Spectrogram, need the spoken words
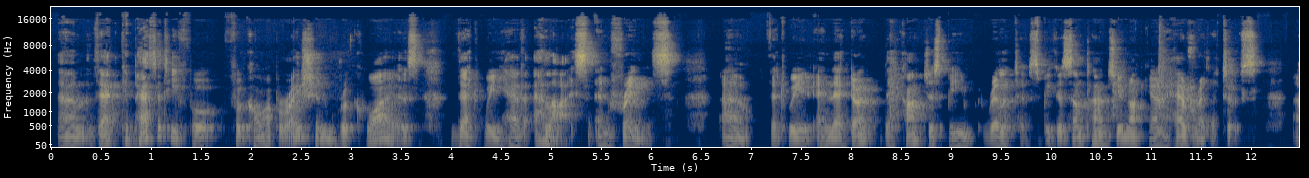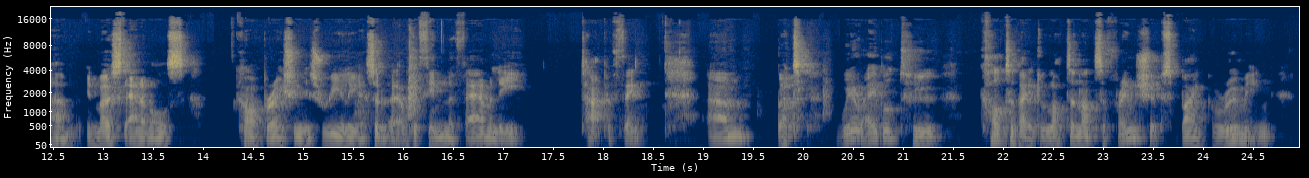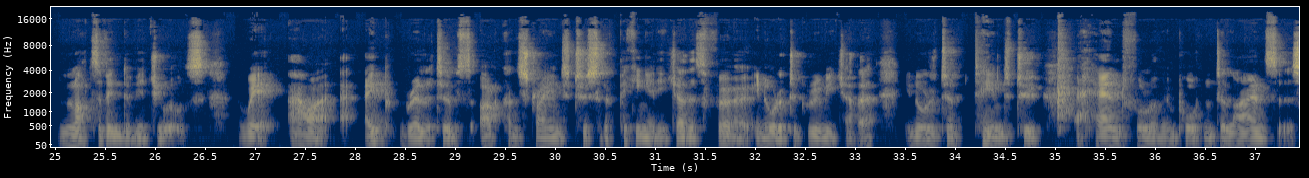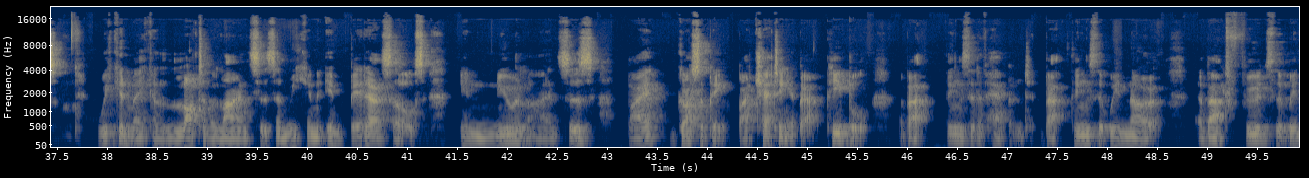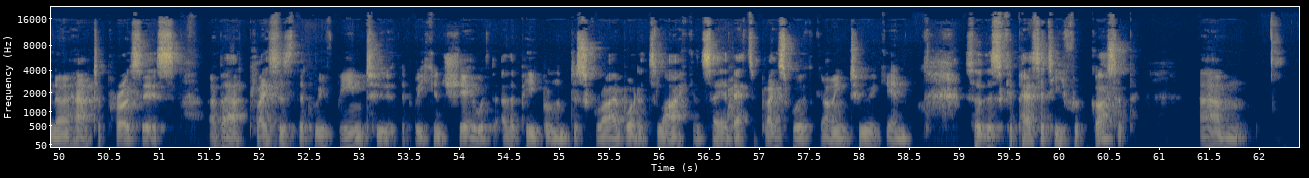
um, that capacity for, for cooperation requires that we have allies and friends. Uh, that we and they don't they can't just be relatives because sometimes you're not going to have relatives. Um, in most animals, cooperation is really a sort of a within the family type of thing. Um, but we're able to cultivate lots and lots of friendships by grooming lots of individuals where our ape relatives are constrained to sort of picking at each other's fur in order to groom each other, in order to tend to a handful of important alliances. We can make a lot of alliances and we can embed ourselves in new alliances by gossiping, by chatting about people, about things that have happened, about things that we know, about foods that we know how to process, about places that we've been to that we can share with other people and describe what it's like and say that's a place worth going to again. So, this capacity for gossip um,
